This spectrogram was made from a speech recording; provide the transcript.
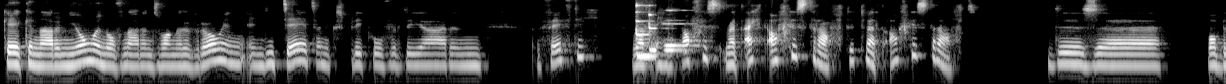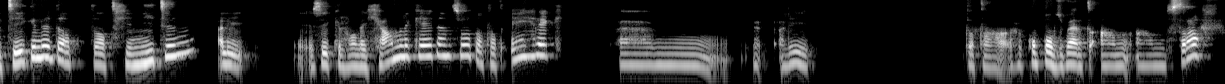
kijken naar een jongen of naar een zwangere vrouw in, in die tijd, en ik spreek over de jaren 50, werd, werd echt afgestraft. Het werd afgestraft. Dus... Uh, wat betekende dat, dat genieten, allee, zeker van lichamelijkheid en zo, dat dat eigenlijk um, allee, dat dat gekoppeld werd aan, aan straf.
